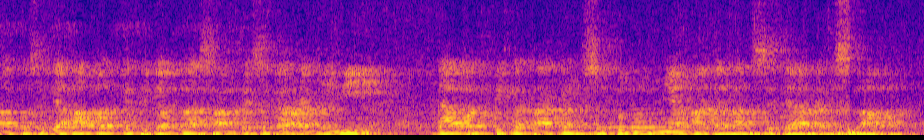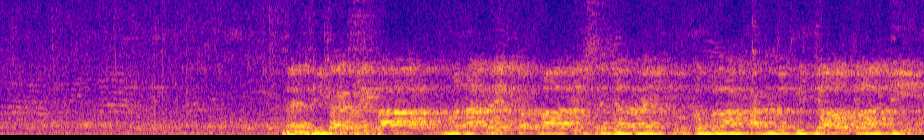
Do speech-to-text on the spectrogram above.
atau sejak abad ke-13 sampai sekarang ini dapat dikatakan sepenuhnya adalah sejarah Islam dan jika kita menarik kembali sejarah itu ke belakang lebih jauh lagi,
